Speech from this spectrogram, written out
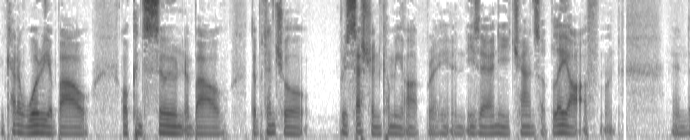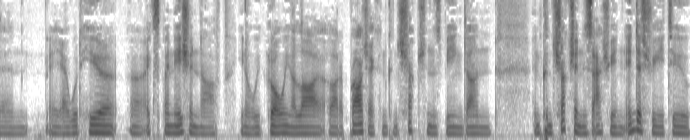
I'm kind of worried about or concern about the potential recession coming up, right? And is there any chance of layoff? And then I would hear uh, explanation of you know we're growing a lot, a lot of projects and construction is being done, and construction is actually an industry to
